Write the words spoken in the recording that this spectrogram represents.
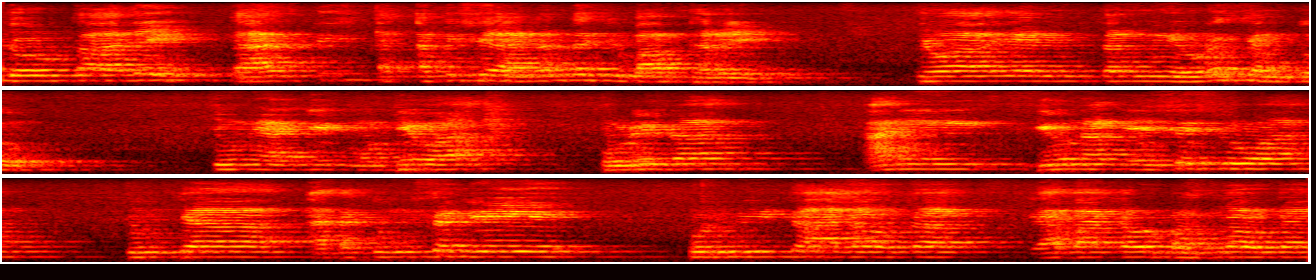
जोडता आले तर अतिशय आनंदाची बाब ठरेल. किंवा या निमित्तानं मी एवढंच सांगतो तुम्ही आज एक मोठे व्हा पुढे जा आणि जीवनात यशस्वी व्हा. तुमच्या आता तुम्ही सगळे पूर्वी इथं आला होता या बाकावर बसला होता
